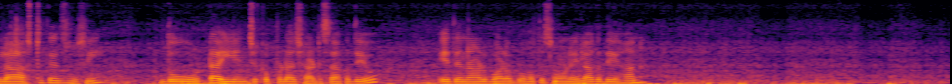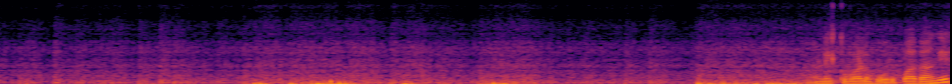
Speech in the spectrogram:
ਲਾਸਟ ਤੇ ਤੁਸੀਂ 2.5 ਇੰਚ ਕੱਪੜਾ ਛੱਡ ਸਕਦੇ ਹੋ। ਇਹਦੇ ਨਾਲ ਵਾਲ ਬਹੁਤ ਸੋਹਣੇ ਲੱਗਦੇ ਹਨ ਹੁਣ ਇੱਕ ਵਾਲ ਹੋਰ ਪਾ ਦਾਂਗੇ।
